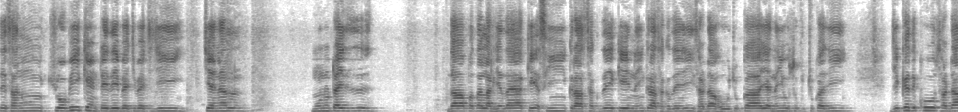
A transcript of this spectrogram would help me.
ਤੇ ਸਾਨੂੰ 24 ਘੰਟੇ ਦੇ ਵਿੱਚ ਵਿੱਚ ਜੀ ਚੈਨਲ ਮੋਨੋਟਾਈਜ਼ ਦਾ ਪਤਾ ਲੱਗ ਜਾਂਦਾ ਹੈ ਕਿ ਅਸੀਂ ਕਰਾ ਸਕਦੇ, ਕਿ ਨਹੀਂ ਕਰਾ ਸਕਦੇ ਜੀ, ਸਾਡਾ ਹੋ ਚੁੱਕਾ ਜਾਂ ਨਹੀਂ ਹੋ ਚੁੱਕਾ ਜੀ। ਜੇਕਰ ਦੇਖੋ ਸਾਡਾ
